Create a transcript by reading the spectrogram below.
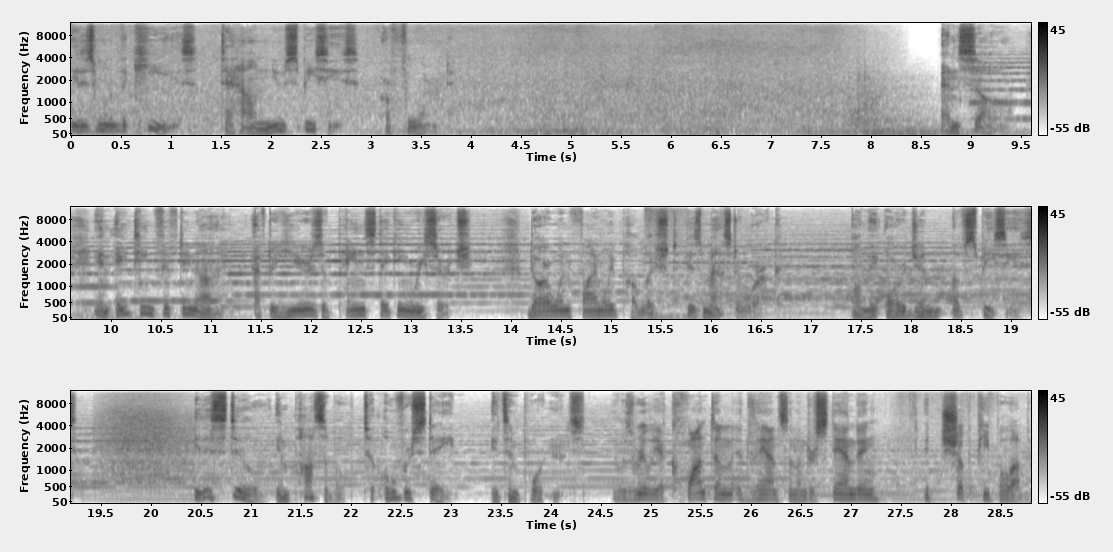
It is one of the keys to how new species are formed. And so, in 1859, after years of painstaking research, Darwin finally published his masterwork on the origin of species. It is still impossible to overstate its importance. It was really a quantum advance in understanding. It shook people up.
